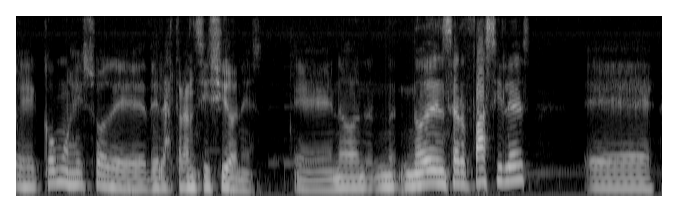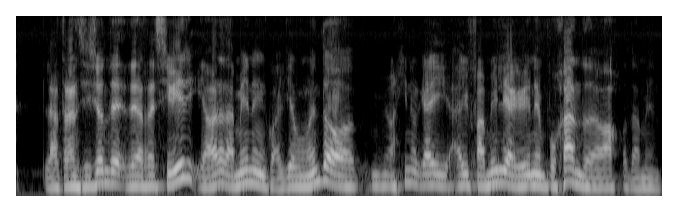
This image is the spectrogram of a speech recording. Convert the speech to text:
Eh, ¿Cómo es eso de, de las transiciones? Eh, no, no, no deben ser fáciles eh, la transición de, de recibir y ahora también en cualquier momento me imagino que hay, hay familia que viene empujando de abajo también.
